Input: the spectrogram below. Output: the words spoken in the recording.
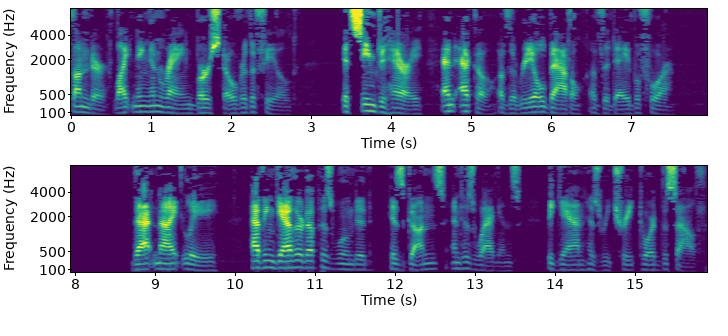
thunder, lightning, and rain burst over the field. It seemed to Harry an echo of the real battle of the day before. That night, Lee, having gathered up his wounded, his guns, and his wagons, began his retreat toward the south.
